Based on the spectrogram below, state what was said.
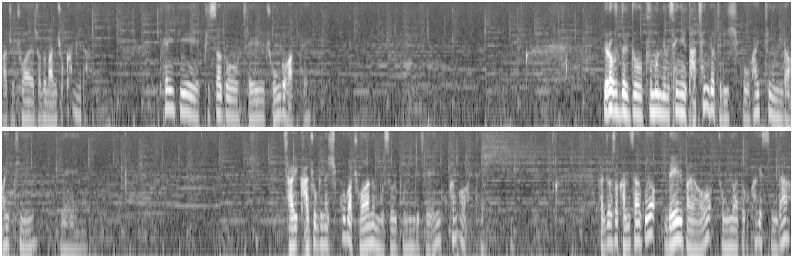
아주 좋아요. 저도 만족합니다. 케이크 비싸도 제일 좋은 것 같아. 여러분들도 부모님 생일 다 챙겨 드리시고 화이팅입니다. 화이팅. 네. 자기 가족이나 식구가 좋아하는 모습을 보는 게 제일 행복한 것 같아요. 봐주셔서 감사하고요. 내일 봐요. 종료하도록 하겠습니다.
